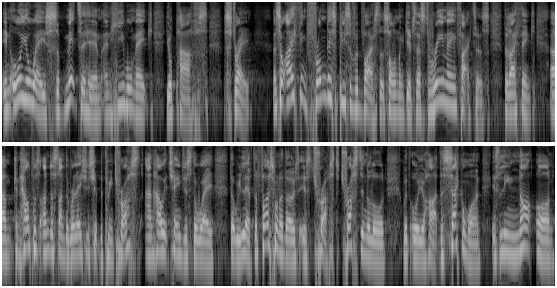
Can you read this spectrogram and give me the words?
In all your ways, submit to him, and he will make your paths straight. And so I think from this piece of advice that Solomon gives, there's three main factors that I think um, can help us understand the relationship between trust and how it changes the way that we live. The first one of those is trust. Trust in the Lord with all your heart. The second one is lean not on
